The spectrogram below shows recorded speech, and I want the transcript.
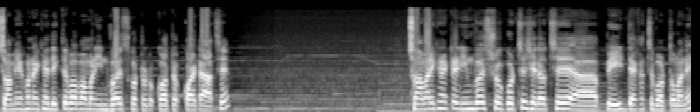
সো আমি এখন এখানে দেখতে পাবো আমার ইনভয়েস কত, কয়টা আছে। সো আমার এখানে একটা ইনভয়েস শো করছে, সেটা হচ্ছে পেইড দেখাচ্ছে বর্তমানে।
